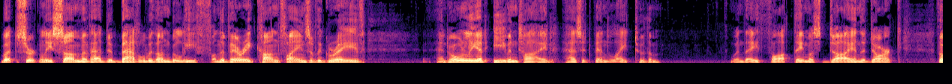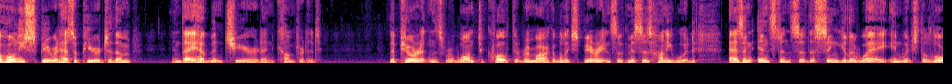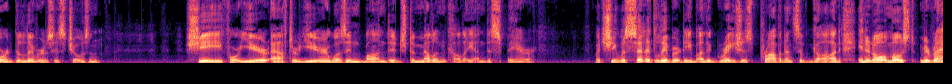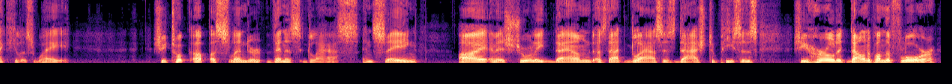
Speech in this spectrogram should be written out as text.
but certainly some have had to battle with unbelief on the very confines of the grave, and only at eventide has it been light to them when they thought they must die in the dark, the Holy Spirit has appeared to them, and they have been cheered and comforted. The Puritans were wont to quote the remarkable experience of Mrs. Honeywood as an instance of the singular way in which the Lord delivers his chosen. She, for year after year, was in bondage to melancholy and despair. But she was set at liberty by the gracious providence of God in an almost miraculous way she took up a slender Venice glass, and saying, I am as surely damned as that glass is dashed to pieces, she hurled it down upon the floor,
